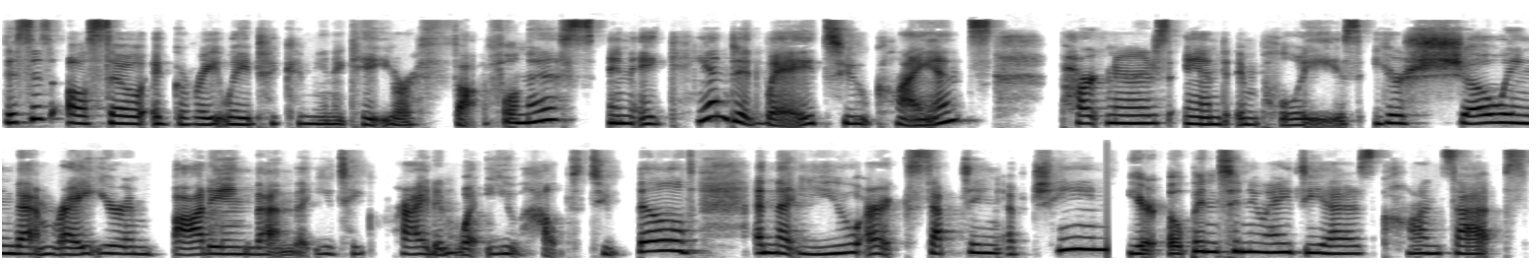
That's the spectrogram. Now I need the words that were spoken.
This is also a great way to communicate your thoughtfulness in a candid way to clients partners and employees. You're showing them, right? You're embodying them that you take pride in what you helped to build and that you are accepting of change. You're open to new ideas, concepts,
